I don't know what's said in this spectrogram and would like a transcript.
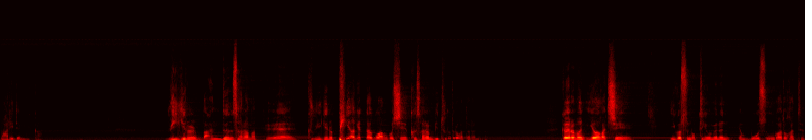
말이 됩니까? 위기를 만든 사람 앞에 그 위기를 피하겠다고 한 것이 그 사람 밑으로 들어갔다라는 거예요. 그러니까 여러분 이와 같이 이것은 어떻게 보면은 모순과도 같은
